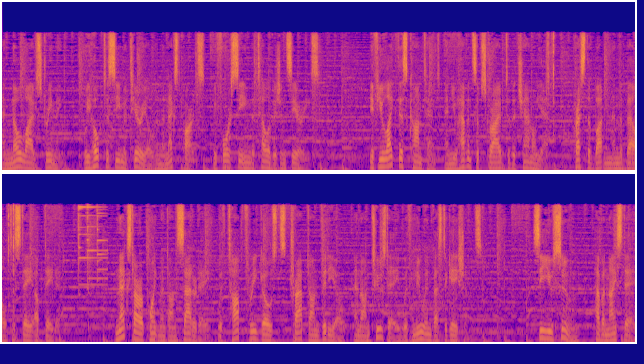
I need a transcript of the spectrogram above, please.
and no live streaming, we hope to see material in the next parts before seeing the television series. If you like this content and you haven't subscribed to the channel yet, press the button and the bell to stay updated. Next our appointment on Saturday with top 3 ghosts trapped on video and on Tuesday with new investigations. See you soon, have a nice day.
